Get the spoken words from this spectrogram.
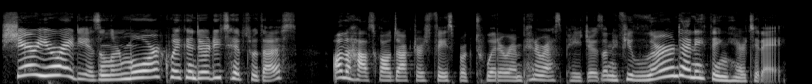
Share your ideas and learn more quick and dirty tips with us on the House Call Doctors Facebook, Twitter, and Pinterest pages. And if you learned anything here today,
